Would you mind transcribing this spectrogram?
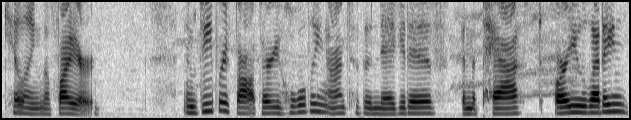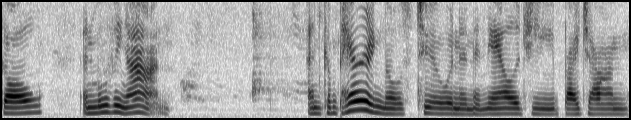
killing the fire? In deeper thoughts, are you holding on to the negative and the past, or are you letting go and moving on? And comparing those two in an analogy by John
